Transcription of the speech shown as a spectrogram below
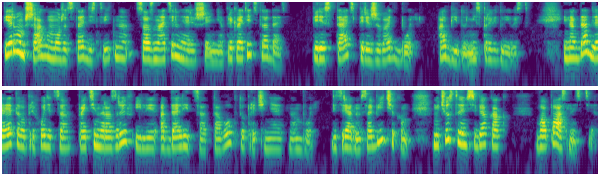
Первым шагом может стать действительно сознательное решение прекратить страдать, перестать переживать боль, обиду, несправедливость. Иногда для этого приходится пойти на разрыв или отдалиться от того, кто причиняет нам боль. Ведь рядом с обидчиком мы чувствуем себя как в опасности.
